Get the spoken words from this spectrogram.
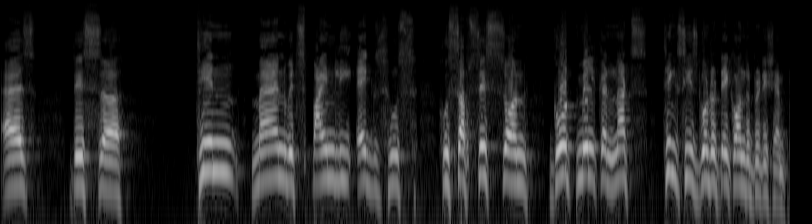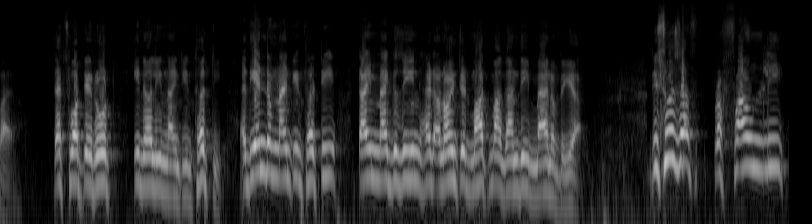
as this uh, thin man with spindly eggs who's, who subsists on goat milk and nuts thinks he's going to take on the British Empire. That's what they wrote in early 1930. At the end of 1930, Time magazine had anointed Mahatma Gandhi Man of the Year. This was a profoundly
